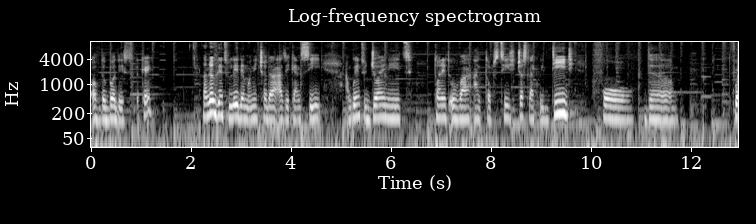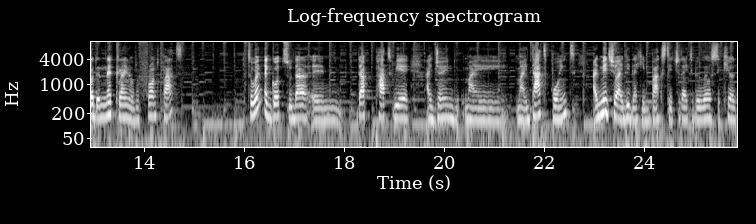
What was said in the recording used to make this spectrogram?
of the bodice okay? So i'm just going to lay them on each other as you can see. I'm going to join it turn it over and top stitch just like we did for the for the neckline of the front part. So when i got to that um, that part where i joined my my dart point i made sure i did like a back stitch so that it be well secured.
